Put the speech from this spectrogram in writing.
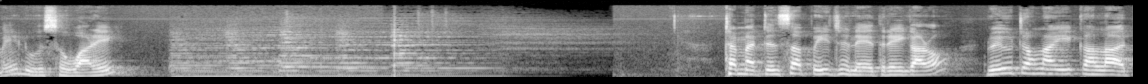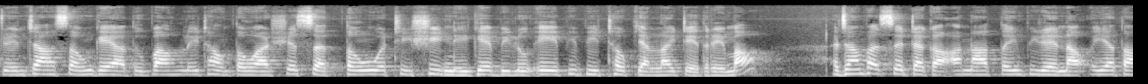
မယ်လို့ဆိုပါတယ်။ ထပ်မံတင်ဆက်ပေးခြင်းတဲ့သတင်းကတော့နွေဦးတော်လှန်ရေးကာလအတွင်းကြာဆုံးခဲ့ရသူပေါင်း4383ဦးအထိရှိနေခဲ့ပြီလို့ AAPP ထုတ်ပြန်လိုက်တဲ့သတင်းမှာအကြမ်းဖက်စစ်တပ်ကအာဏာသိမ်းပြီးတဲ့နောက်အရသာ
